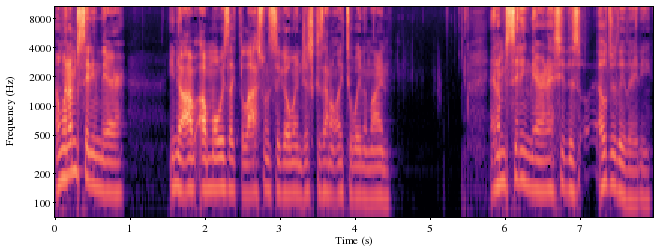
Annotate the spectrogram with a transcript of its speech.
And when I'm sitting there, you know, I'm, I'm always like the last ones to go in just because I don't like to wait in line. And I'm sitting there, and I see this elderly lady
